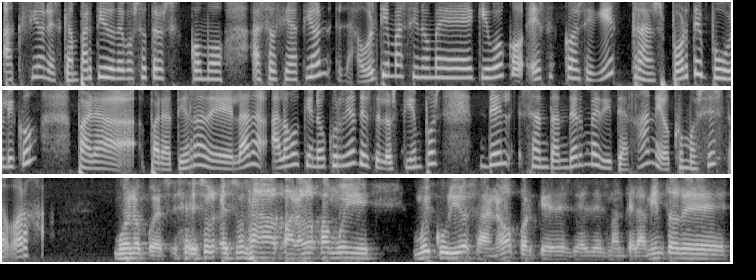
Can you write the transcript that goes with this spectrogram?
acciones que han partido de vosotros como asociación. La última, si no me equivoco, es conseguir transporte público para, para Tierra de Lara, algo que no ocurría desde los tiempos del Santander Mediterráneo. ¿Cómo es esto, Borja? Bueno, pues es, un, es una paradoja muy, muy curiosa, ¿no? Porque desde el desmantelamiento de,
